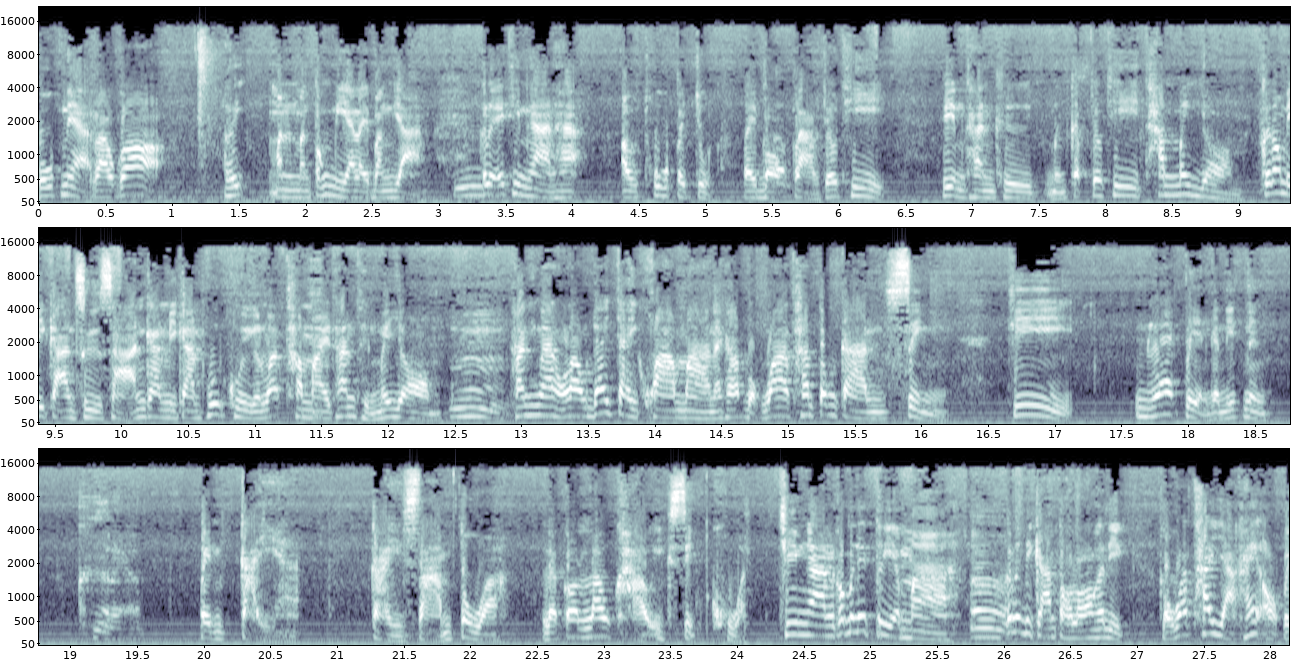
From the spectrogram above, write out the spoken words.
ปุ๊บเนี่ย เราก็ เฮ้ยมันมันต้องมีอะไรบางอย่าง ก็เลยให้ทีมงานฮะเอาทูบไปจุดไปบอกกล่าวเจ้าที่ที่สำคัญคือเหมือนกับเจ้าที่ท่านไม่ยอม ก็ต้องมีการสื่อสารกันมีการพูดคุยกันว่าทำไมท่านถึงไม่ยอมทางทีมงานของเราได้ใจความมานะครับ บอกว่าท่านต้องการสิ่งที่แลกเปลี่ยนกันนิดนึง คืออะไรครับ เป็นไก่ฮะไก่สามตัว แล้วก็เหล้าขาวอีกสิบขวด ทีมงานก็ไม่ได้เตรียมมา เออ ก็เลยมีการต่อรองกันอีกบอกว่าถ้าอยากให้ออกไป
